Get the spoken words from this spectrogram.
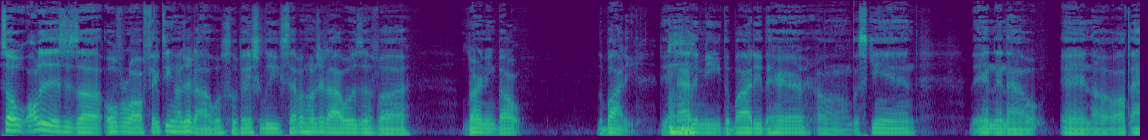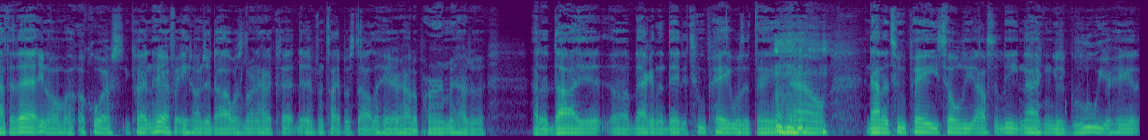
So all it is is uh, overall fifteen hundred hours. So basically seven hundred hours of uh, learning about the body, the anatomy, the body, the hair, um, the skin, the in and out, and uh, off- after that, you know, of course, cutting hair for eight hundred dollars, learning how to cut different type of style of hair, how to perm it, how to how to dye it. Uh, back in the day, the toupee was a thing. Now, now the toupee is totally obsolete. Now you can just glue your head,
